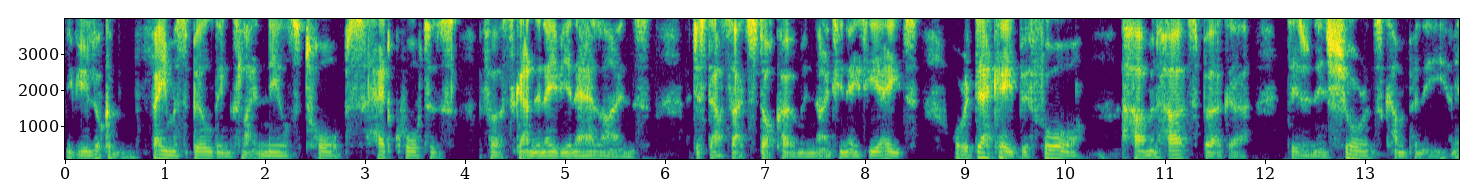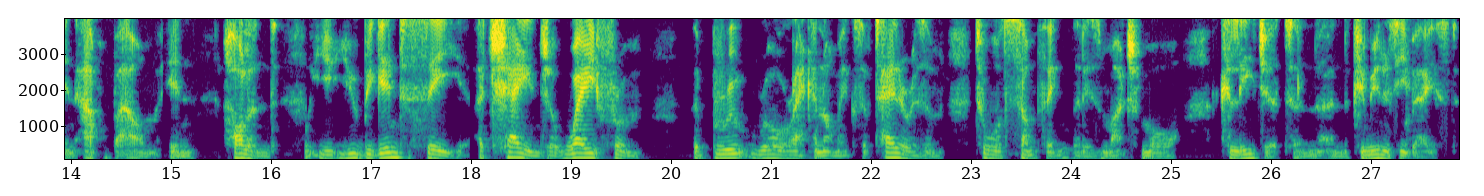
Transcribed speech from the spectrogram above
if you look at famous buildings like Niels Torp's headquarters for Scandinavian Airlines, just outside Stockholm in 1988, or a decade before, Herman Hertzberger did an insurance company in Apeldoorn in Holland, you, you begin to see a change away from the brute raw economics of Taylorism towards something that is much more collegiate and, and community based.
